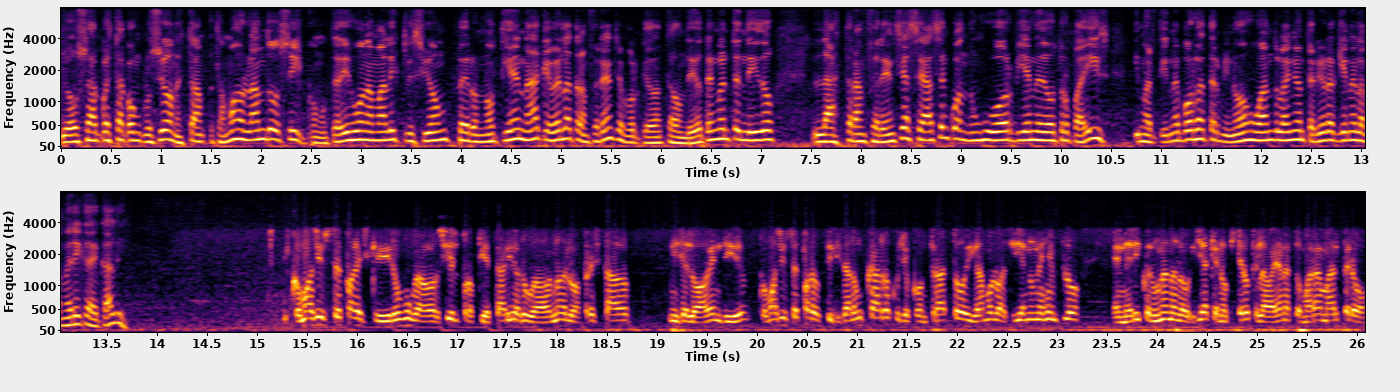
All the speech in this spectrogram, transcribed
yo saco esta conclusión. Está- estamos hablando, sí, como usted dijo, una mala inscripción, pero no tiene nada que ver la transferencia, porque hasta donde yo tengo entendido, las transferencias se hacen cuando un jugador viene de otro país. Y Martínez Borja terminó jugando el año anterior aquí en el América de Cali. ¿Y ¿Cómo hace usted para inscribir un jugador si el propietario del jugador no lo ha prestado ni se lo ha vendido? ¿Cómo hace usted para utilizar un carro cuyo contrato, digámoslo así, en un ejemplo genérico, en una analogía que no quiero que la vayan a tomar a mal, pero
